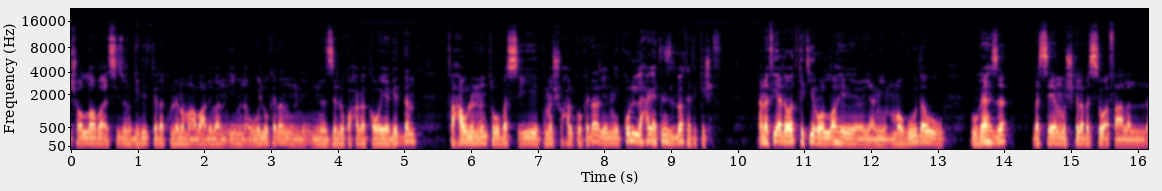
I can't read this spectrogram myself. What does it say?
شاء الله بقى السيزون الجديد كده كلنا مع بعض بقى إيه من أوله كده ننزل لكم حاجة قوية جدا. فحاولوا إن أنتوا بس إيه تمشوا حالكم كده لأن كل حاجة هتنزل دلوقتي هتتكشف. أنا في أدوات كتير والله يعني موجودة وجاهزة. بس هي المشكلة بس واقفة على ال-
